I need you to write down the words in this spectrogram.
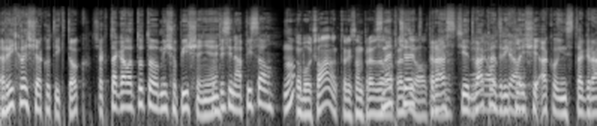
Rýchlejšie ako TikTok. Však tak, ale toto Mišo píše, nie? Ty si napísal? To bol článok, ktorý som prevzal a prezdielal. Snapchat rastie dvakrát odkiaľ? rýchlejšie ako Instagram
